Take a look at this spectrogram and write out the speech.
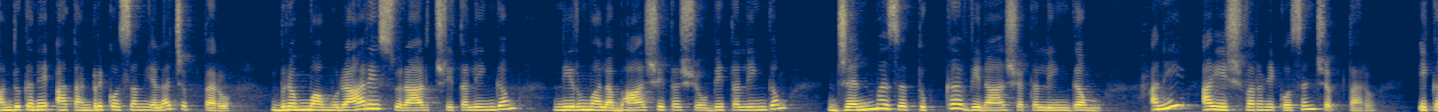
అందుకనే ఆ తండ్రి కోసం ఎలా చెప్తారు? బ్రహ్మ మురారి సురార్చితలింగం నిర్మల భాషిత శోభిత లింగం జన్మజ దుఃఖ వినాశక లింగం అని ఆ ఈశ్వరుని కోసం చెప్తారు. ఇక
